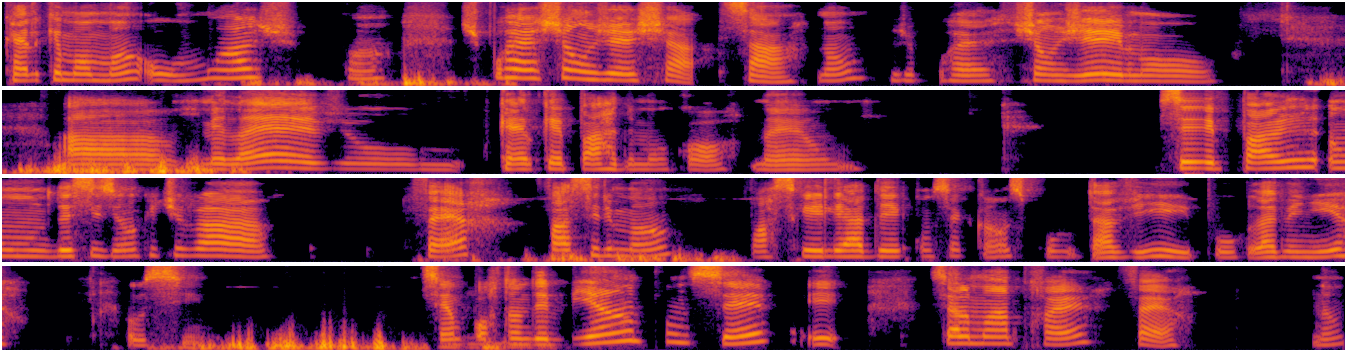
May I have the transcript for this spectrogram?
quelques moments où moi, je, pourrais changer ça, non? Je pourrais changer mon, mes lèvres ou quelque part de mon corps, mais um, c'est pas une, une, décision que tu vas faire facilement parce qu'il y a des conséquences pour ta vie et pour l'avenir aussi. C'est important de bien penser et seulement après faire, non?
